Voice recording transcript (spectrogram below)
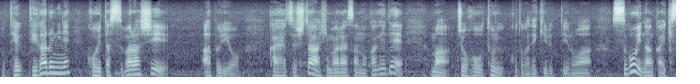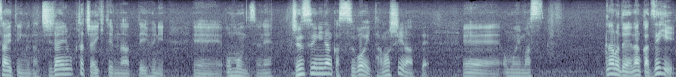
こう手軽にねこういった素晴らしいアプリを開発したヒマラヤさんのおかげで、まあ、情報を取ることができるっていうのはすごいなんかエキサイティングな時代に僕たちは生きてるなっていうふうに、えー、思うんですよね。純粋になんかすごい楽しいなって、えー、思います。なのでなんかぜひ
